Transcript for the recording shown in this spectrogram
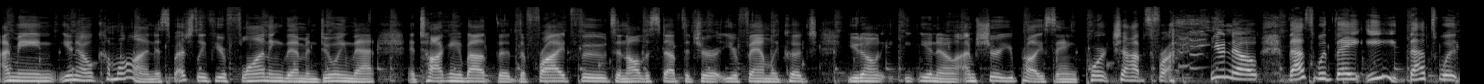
I mean, you know, come on, especially if you're flaunting them and doing that and talking about the, the fried foods and all the stuff that your your family cooks. You don't, you know, I'm sure you're probably saying pork chops, fry. you know, that's what they eat. That's what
